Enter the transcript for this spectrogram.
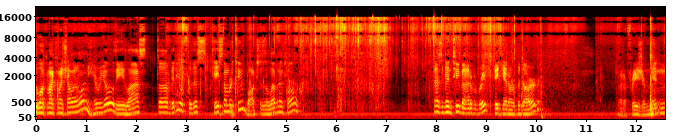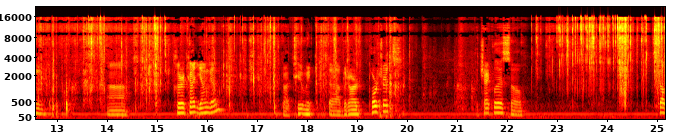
welcome back to my channel, everyone. Here we go, the last uh, video for this case number two, boxes 11 and 12. Hasn't been too bad of a break. Did get our Bedard. Got a Fraser Minten uh, clear cut young gun. Got two Mc, uh, Bedard portraits. The checklist, so still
